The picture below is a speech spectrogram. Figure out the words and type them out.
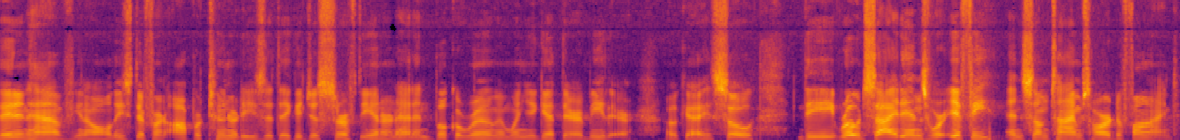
They didn't have, you know, all these different opportunities that they could just surf the internet and book a room, and when you get there, be there. Okay? So the roadside inns were iffy and sometimes hard to find.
